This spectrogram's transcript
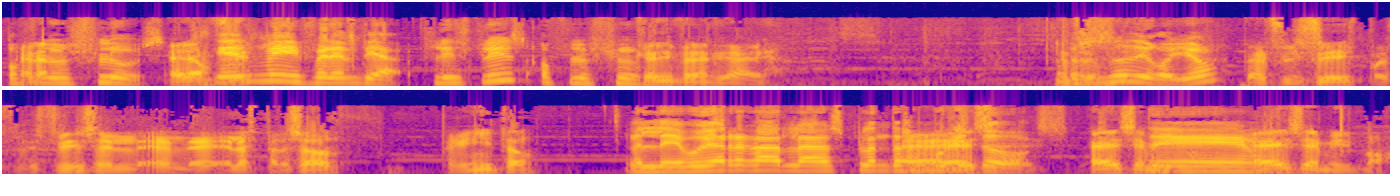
o era- flus flus. era Es que es mi diferencia. Flis flis o flus flus. ¿Qué diferencia hay? Pues eso flis- digo yo. Pero el flis flis, pues flis flis, el, el, el aspersor pequeñito. El de voy a regar las plantas un poquito. Ese, es, ese de- mismo, ese mismo,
